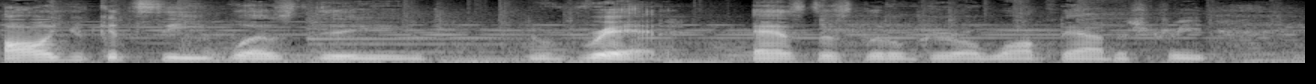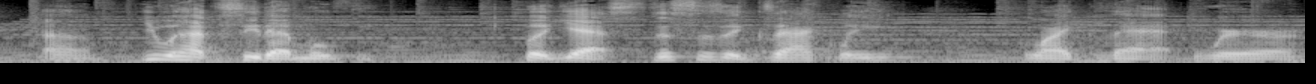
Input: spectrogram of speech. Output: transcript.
all you could see was the red as this little girl walked down the street. Uh, you would have to see that movie. But yes, this is exactly like that, where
